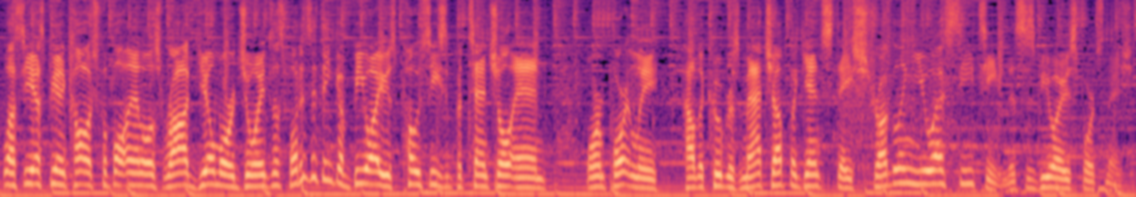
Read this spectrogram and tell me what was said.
Plus, ESPN college football analyst Rod Gilmore joins us. What does he think of BYU's postseason potential and, more importantly, how the Cougars match up against a struggling USC team? This is BYU Sports Nation.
